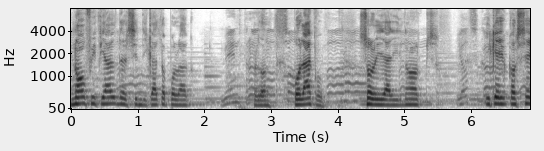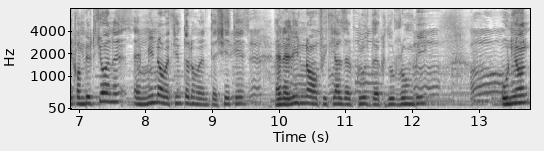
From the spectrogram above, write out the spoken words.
no oficial del sindicato polaco Solidarność y que se convirtió en, en 1997 en el himno oficial del club de Rugby Unión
